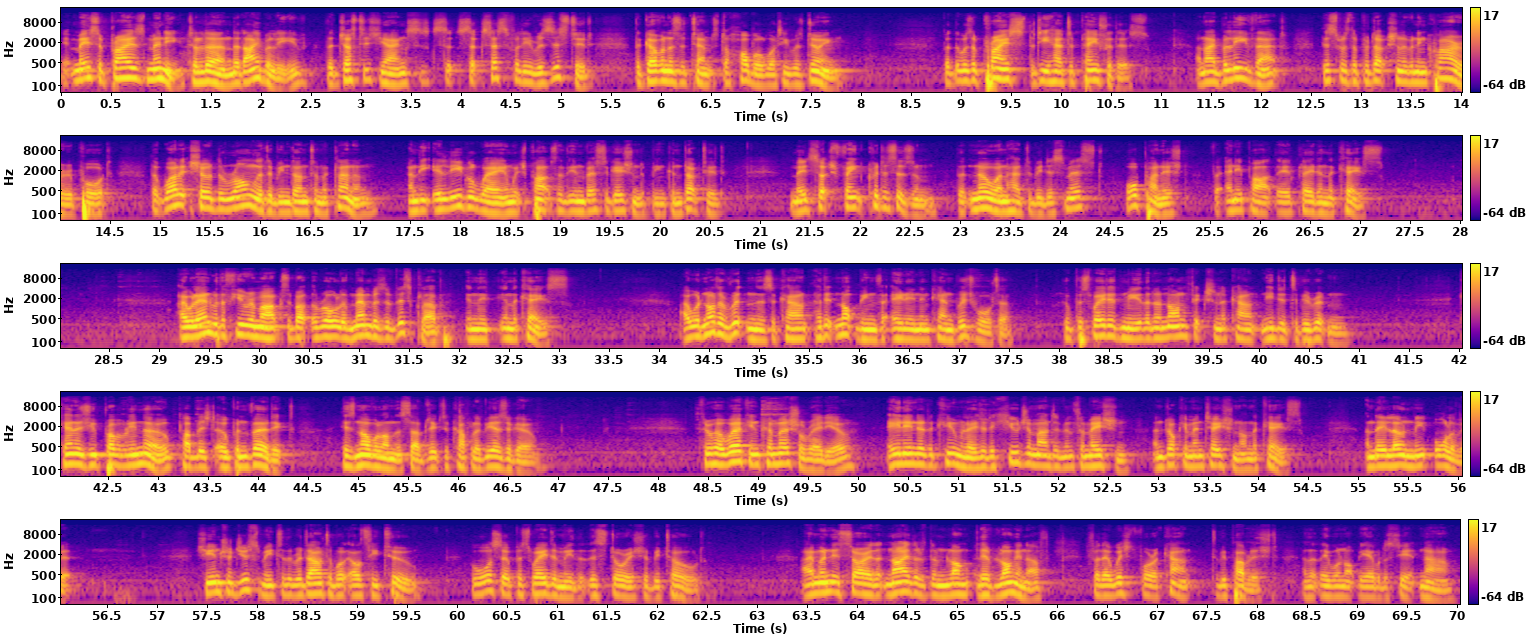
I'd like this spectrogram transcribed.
It may surprise many to learn that I believe that Justice Yang su successfully resisted the governor's attempts to hobble what he was doing. But there was a price that he had to pay for this, and I believe that this was the production of an inquiry report that while it showed the wrong that had been done to McLennan and the illegal way in which parts of the investigation had been conducted, made such faint criticism that no one had to be dismissed or punished for any part they had played in the case. I will end with a few remarks about the role of members of this club in the, in the case. I would not have written this account had it not been for Aileen and Ken Bridgewater, who persuaded me that a non-fiction account needed to be written. Ken, as you probably know, published Open Verdict, his novel on the subject, a couple of years ago. Through her work in commercial radio, Aileen had accumulated a huge amount of information and documentation on the case, and they loaned me all of it. She introduced me to the redoubtable Elsie Tu, who also persuaded me that this story should be told. I am only sorry that neither of them long, lived long enough for their wished for account to be published and that they will not be able to see it now.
